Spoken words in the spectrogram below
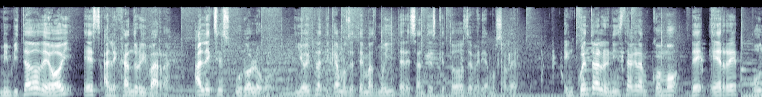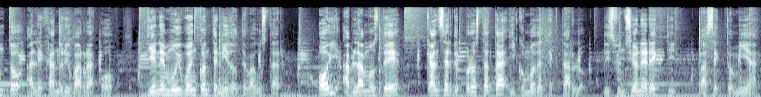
Mi invitado de hoy es Alejandro Ibarra. Alex es urólogo y hoy platicamos de temas muy interesantes que todos deberíamos saber. Encuéntralo en Instagram como dr.alejandroibarrao. Tiene muy buen contenido, te va a gustar. Hoy hablamos de cáncer de próstata y cómo detectarlo, disfunción eréctil, vasectomía,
